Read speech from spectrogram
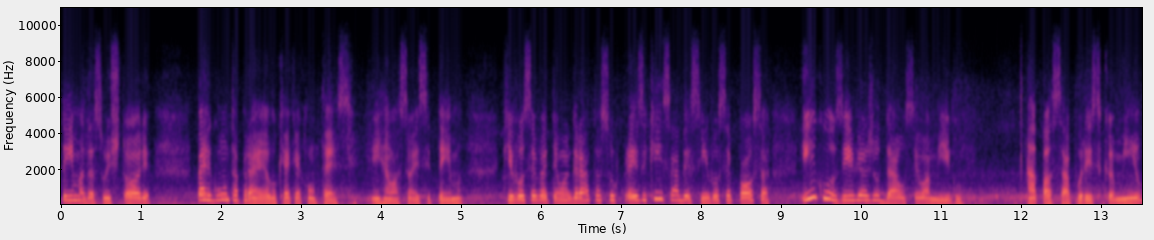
tema da sua história, pergunta para ela o que é que acontece em relação a esse tema, que você vai ter uma grata surpresa e quem sabe assim você possa inclusive ajudar o seu amigo a passar por esse caminho,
